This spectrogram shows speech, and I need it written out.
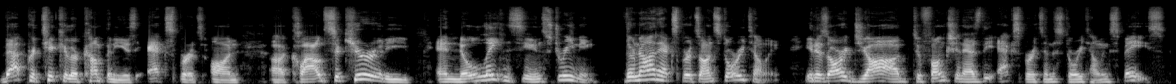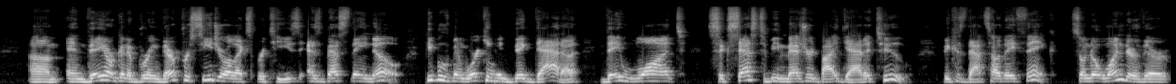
that particular company is experts on uh, cloud security and no latency in streaming. They're not experts on storytelling. It is our job to function as the experts in the storytelling space. Um, and they are going to bring their procedural expertise as best they know. People who've been working in big data, they want success to be measured by data too, because that's how they think. So no wonder they're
